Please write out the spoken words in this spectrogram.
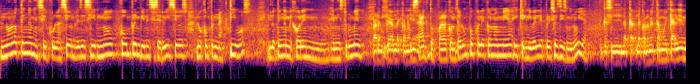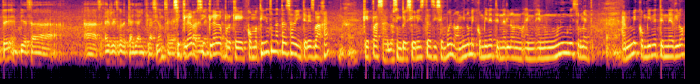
no lo tengan en circulación, es decir, no compren bienes y servicios, no compren activos y lo tengan mejor en, en instrumentos. Para enfriar la economía. Exacto, para contraer un poco la economía y que el nivel de precios disminuya. Porque si la, la economía está muy caliente, empieza hay riesgo de que haya inflación. sí, claro, sí, claro, porque como tienes una tasa de interés baja, ¿qué pasa? Los inversionistas dicen, bueno, a mí no me conviene tenerlo en, en ningún instrumento. A mí me conviene tenerlo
